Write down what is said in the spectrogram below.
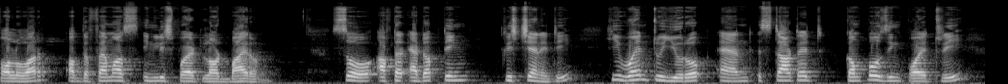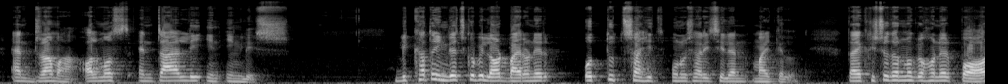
follower of the famous English poet Lord Byron. So, after adopting Christianity, he went to Europe and started composing poetry and drama almost entirely in English. বিখ্যাত ইংরেজ কবি লর্ড বাইরনের অত্যুৎসাহী অনুসারী ছিলেন মাইকেল তাই খ্রিস্টধর্ম গ্রহণের পর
